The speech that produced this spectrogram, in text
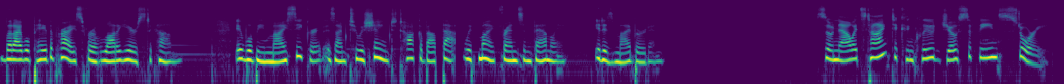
but I will pay the price for a lot of years to come. It will be my secret as I'm too ashamed to talk about that with my friends and family. It is my burden. So now it's time to conclude Josephine's story.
